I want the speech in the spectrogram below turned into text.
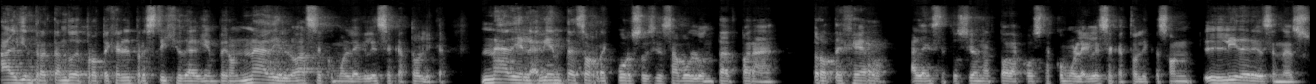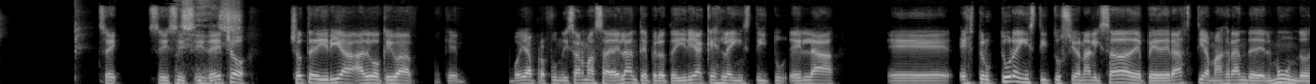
alguien tratando de proteger el prestigio de alguien, pero nadie lo hace como la Iglesia Católica. Nadie le avienta esos recursos y esa voluntad para proteger a la institución a toda costa como la Iglesia Católica. Son líderes en eso. Sí, sí, sí, sí. De hecho, yo te diría algo que iba, que voy a profundizar más adelante, pero te diría que es la, institu la eh, estructura institucionalizada de pederastia más grande del mundo.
